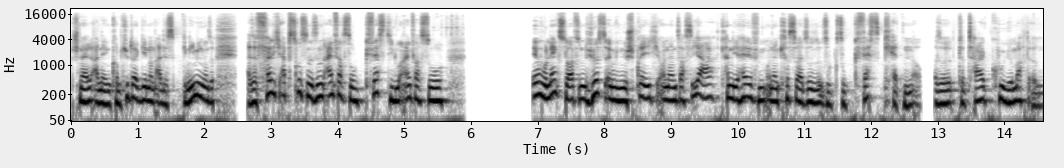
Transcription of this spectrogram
schnell an den Computer gehen und alles genehmigen und so. Also völlig abstrus. Und es sind einfach so Quests, die du einfach so irgendwo längs läufst und du hörst irgendwie ein Gespräch und dann sagst du, ja, kann dir helfen. Und dann kriegst du halt so, so, so Questketten auch. Also total cool gemacht irgendwie.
